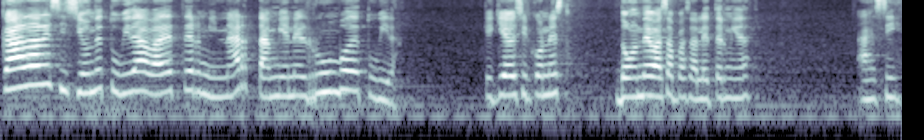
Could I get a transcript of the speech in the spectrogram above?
Cada decisión de tu vida va a determinar también el rumbo de tu vida. ¿Qué quiero decir con esto? ¿Dónde vas a pasar la eternidad? Así.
